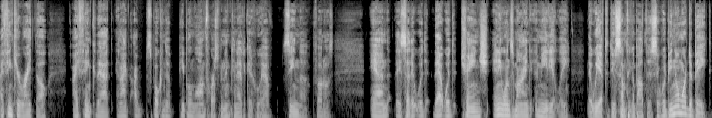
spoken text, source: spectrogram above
I think you're right, though. I think that, and I've, I've spoken to people in law enforcement in Connecticut who have seen the photos, and they said it would that would change anyone's mind immediately that we have to do something about this. There would be no more debate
